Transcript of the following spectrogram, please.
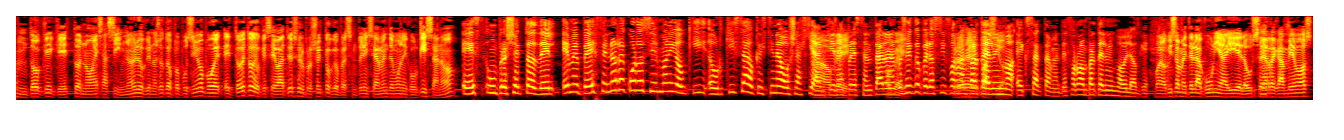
un toque, que esto no es así, no es lo que nosotros propusimos, porque eh, todo esto de lo que se batió es el proyecto que presentó inicialmente Mónica Urquiza, ¿no? Es un proyecto del MPF, no recuerdo si es Mónica Urquiza o Cristina Boyajian ah, quienes presentaron el proyecto, pero sí forman parte del mismo, exactamente, forman parte del mismo bloque. Bueno, quiso meter la cuña ahí, el UCR Cambiemos,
